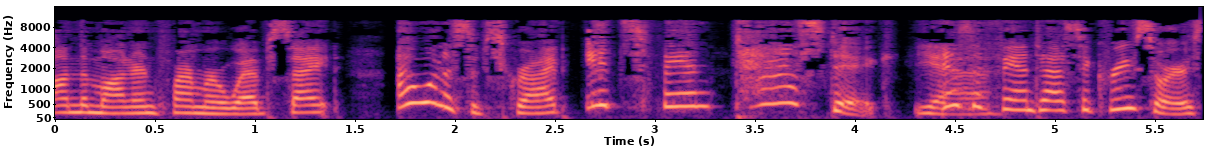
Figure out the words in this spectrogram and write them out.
on the Modern Farmer website, I want to subscribe. It's fantastic. Yeah. It's a fantastic resource.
